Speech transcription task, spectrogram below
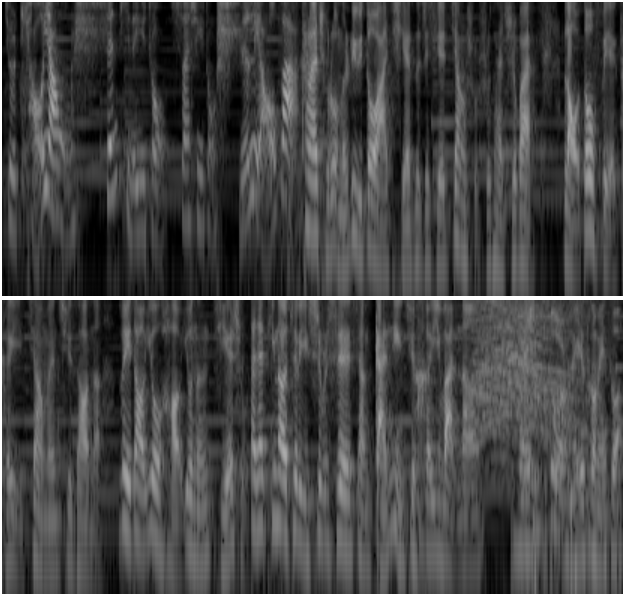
就是调养我们身体的一种，算是一种食疗吧。看来除了我们绿豆啊、茄子这些降暑蔬菜之外，老豆腐也可以降温去燥呢，味道又好又能解暑。大家听到这里是不是想赶紧去喝一碗呢？没错，没错，没错。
